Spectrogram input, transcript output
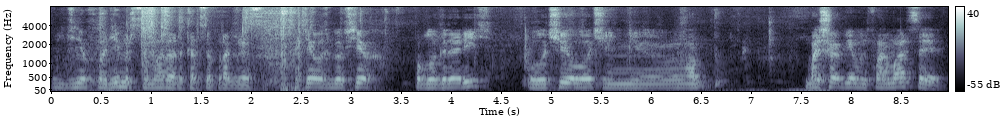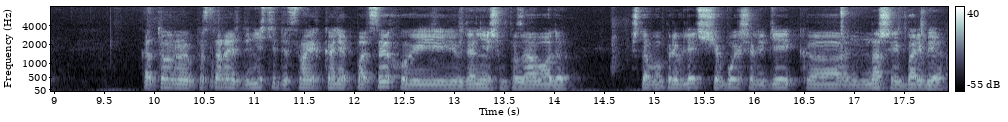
Денев Владимир, Самара, РКЦ «Прогресс». Хотелось бы всех поблагодарить. Получил очень э, большой объем информации, которую постараюсь донести до своих коллег по цеху и в дальнейшем по заводу, чтобы привлечь еще больше людей к нашей борьбе.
